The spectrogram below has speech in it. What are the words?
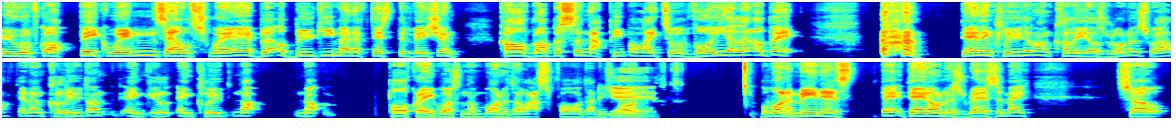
who have got big wins elsewhere, little boogeymen of this division. Karl Roberson that people like to avoid a little bit. They're included on Khalil's run as well. They don't include on include, include not not Paul Craig wasn't one of the last four that he's Yeah, won. yeah. But what I mean is they, they're on his resume. So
